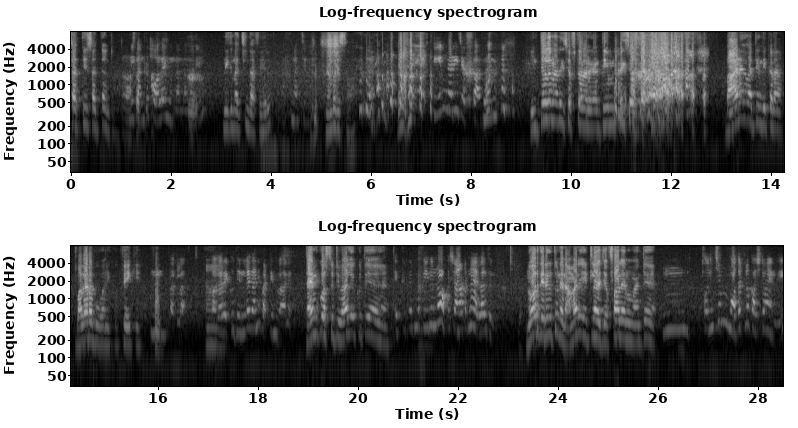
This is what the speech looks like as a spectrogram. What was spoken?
సత్తి సత్తి అంటుంది. నీకు అంత ఫాలోయింగ్ ఉందన్న మరి నీకు నచ్చింది ఆ పేరు? నెంబర్ ఇస్తావా? టీం అడిగి చెప్తాను. ఇంటోళ్ళని అడిగి చెప్తాను కానీ టీం అడిగి చెప్తాను. బాగానే పట్టింది ఇక్కడ బగారా బువ్వ నీకు ఫేకి ఎక్కువ తినలే కానీ పట్టింది బాగానే. టైంకి వస్తుంటివా లేకపోతే ఎక్కడికైనా సీన్ ఉన్నా ఒక షార్ట్ ఉన్నా వెళ్ళాల్సింది. నోరు తిరుగుతుండేనా? మరి ఇట్లా చెప్పాలి నువ్వు అంటే కొంచెం మొదట్లో కష్టమైంది.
